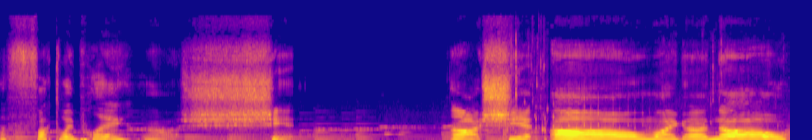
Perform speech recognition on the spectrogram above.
The fuck do I play? Oh shit. Oh shit. Oh my god, no!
